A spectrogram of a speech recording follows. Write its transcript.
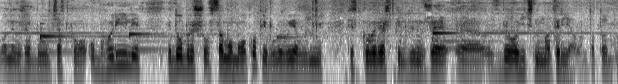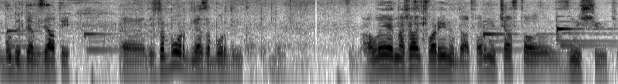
Вони вже були частково обгорілі, і добре, що в самому окопі були виявлені кісткові рештки людини вже е, з біологічним матеріалом. Тобто буде де взяти е, забор для забору ДНК. Тобто. Але, на жаль, тварини, да, тварини часто знищують,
